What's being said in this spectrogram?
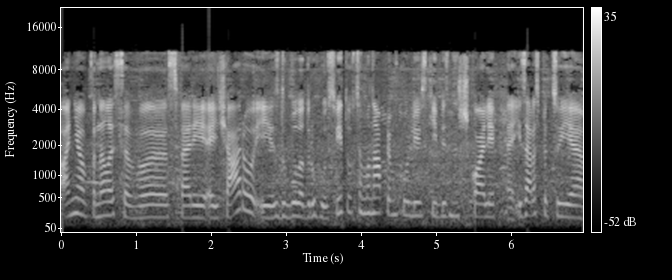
Аня опинилася в сфері HR і здобула другу освіту в цьому напрямку у Львівській бізнес-школі. І зараз працює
